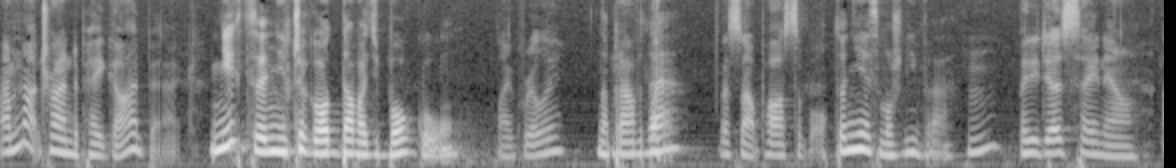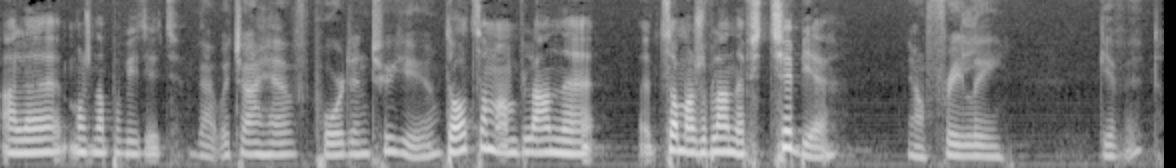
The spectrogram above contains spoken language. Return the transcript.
I'm not trying to pay God back. Nie chcę niczego oddawać Bogu. Like, really? Naprawdę? That's not possible. To nie jest możliwe. Hmm? But He does say now, Ale można powiedzieć, that which I have poured into you, to, co mam wlane, co masz wlane w ciebie, now freely give it.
